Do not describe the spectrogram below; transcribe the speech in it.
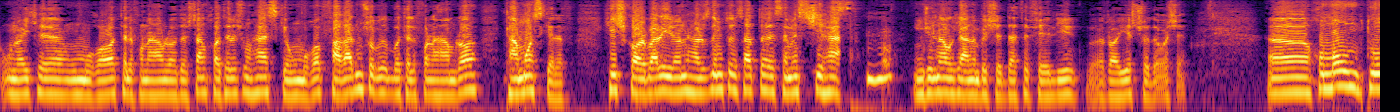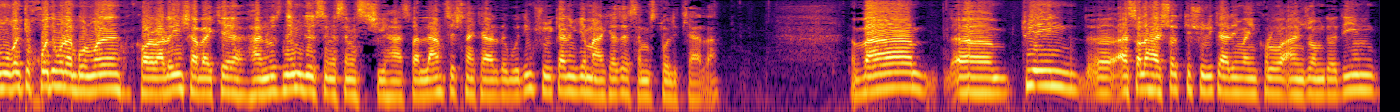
اونایی که اون موقع تلفن همراه داشتن خاطرشون هست که اون موقع فقط میشه با تلفن همراه تماس گرفت. هیچ کاربر ایرانی هر روز نمی‌تونه صد تا اس چی هست. اینجوری نبود که الان به شدت فعلی رایج شده باشه. خب ما تو موقعی که خودمون به عنوان کاربرای این شبکه هنوز نمی‌دونستیم اس چی هست و لمسش نکرده بودیم شروع کردیم یه مرکز اس تولید کردن. و توی این از سال 80 که شروع کردیم و این کار رو انجام دادیم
